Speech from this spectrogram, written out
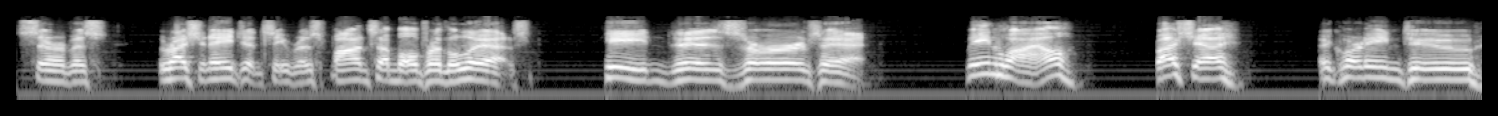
Service, the Russian agency responsible for the list. He deserves it. Meanwhile, Russia, according to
